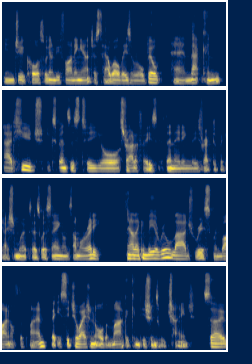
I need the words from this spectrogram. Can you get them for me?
in due course, we're going to be finding out just how well these are all built. And that can add huge expenses to your strata fees if they're needing these rectification works, as we're seeing on some already. Now, they can be a real large risk when buying off the plan that your situation or the market conditions will change. So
